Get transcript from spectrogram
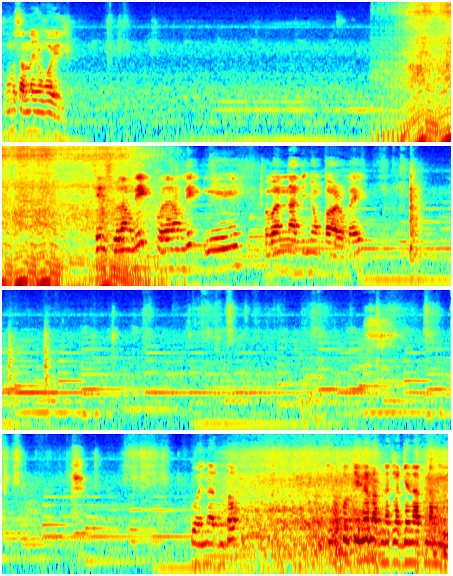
kung saan na yung oil. Since walang leak, walang leak, i-baban natin yung car, okay? Kuhin natin to. Container na pinaglagyan natin ng oil.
